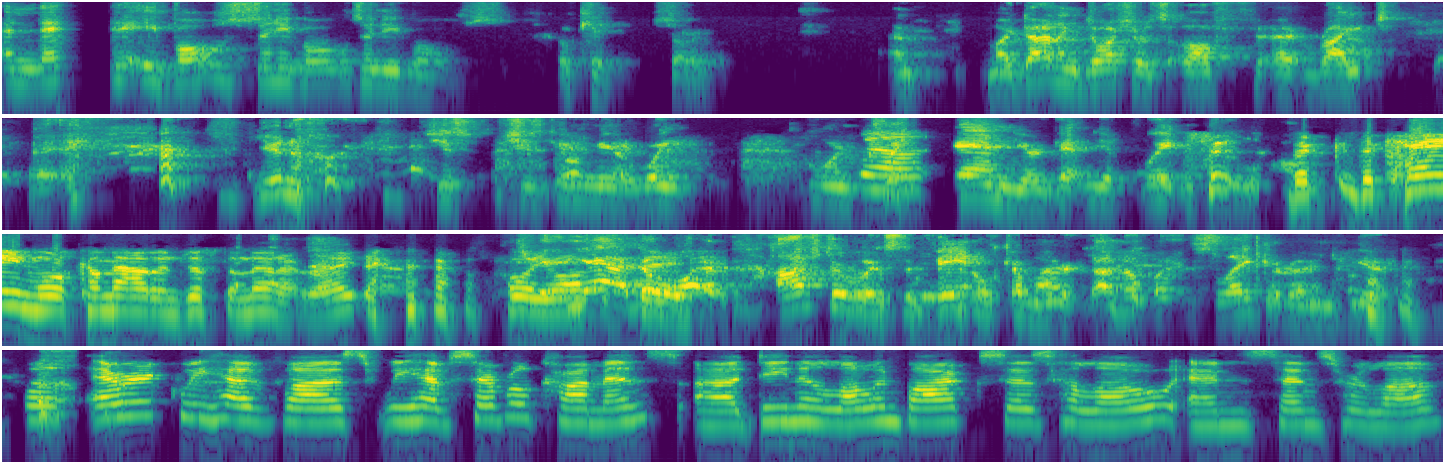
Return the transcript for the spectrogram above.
and then it evolves and evolves and evolves. Okay, sorry. Um, my darling daughter's off uh, right. Uh, you know, she's she's giving me a wink. Going Well- click again. You're getting you're waiting. The the cane will come out in just a minute, right? Pull you off yeah, the no, what, afterwards the pain will come out. I don't know what it's like around here. Well, Eric, we have uh, we have several comments. Uh, Dina Lowenbach says hello and sends her love,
